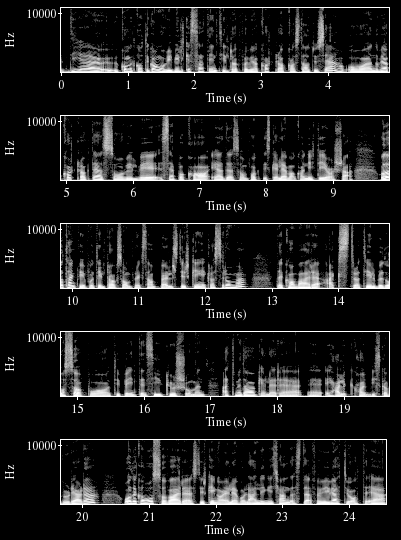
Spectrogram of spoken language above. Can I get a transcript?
de er kommet godt i gang, og vi vil ikke sette inn tiltak før vi har kartlagt hva status er. Og når vi har kartlagt det, så vil vi se på hva er det som faktisk elevene kan nyttiggjøre seg. Og da tenker vi på tiltak som f.eks. styrking i klasserommet. Det kan være ekstra tilbud også på type intensivkurs om en ettermiddag eller ei eh, helg. Vi skal vurdere det. Og det kan også være styrking av elev- og lærlingtjeneste, for vi vet jo at det er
